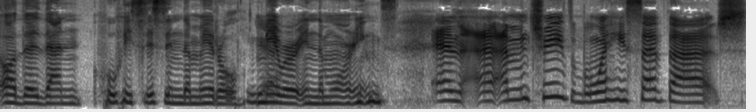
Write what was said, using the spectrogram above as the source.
other than who he sees in the middle mirror in the mornings. And I, I'm intrigued when he said that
